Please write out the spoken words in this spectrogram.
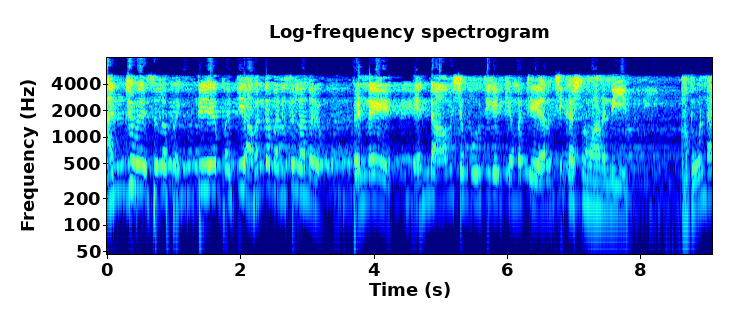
അഞ്ചു വയസ്സുള്ള പെൺകുട്ടിയെ പറ്റി അവന്റെ മനസ്സിൽ എന്നറിയോ പെണ്ണേ എന്റെ ആവശ്യം പൂർത്തീകരിക്കാൻ പറ്റിയ ഇറച്ചി കഷ്ണമാണ് നീ. അതുകൊണ്ടാ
